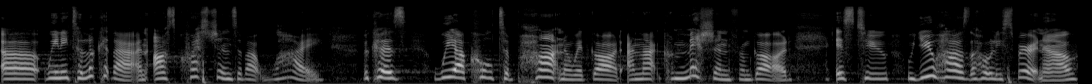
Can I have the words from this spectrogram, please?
uh, we need to look at that and ask questions about why. Because we are called to partner with God, and that commission from God is to, well, you have the Holy Spirit now,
